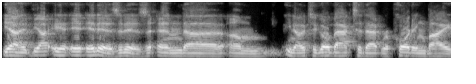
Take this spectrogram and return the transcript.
yeah, yeah. It, it is, it is, and uh, um, you know, to go back to that reporting by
